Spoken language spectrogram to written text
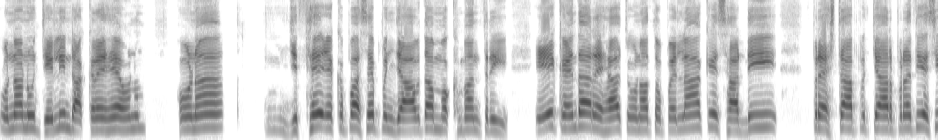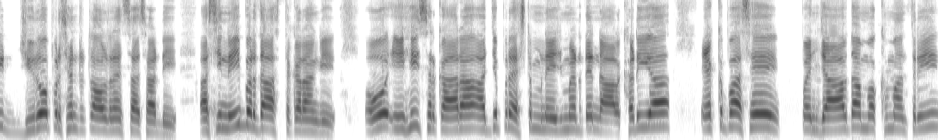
ਉਹਨਾਂ ਨੂੰ ਜੇਲ੍ਹੀਂ ਡੱਕ ਰਹੇ ਹਨ ਹੁਣ ਜਿੱਥੇ ਇੱਕ ਪਾਸੇ ਪੰਜਾਬ ਦਾ ਮੁੱਖ ਮੰਤਰੀ ਇਹ ਕਹਿੰਦਾ ਰਿਹਾ ਚੋਣਾਂ ਤੋਂ ਪਹਿਲਾਂ ਕਿ ਸਾਡੀ ਭ੍ਰਿਸ਼ਟਾਚਾਰ ਪ੍ਰਤੀ ਅਸੀਂ 0% ਟੋਲਰੈਂਸ ਆ ਸਾਡੀ, ਅਸੀਂ ਨਹੀਂ ਬਰਦਾਸ਼ਤ ਕਰਾਂਗੇ। ਉਹ ਇਹੀ ਸਰਕਾਰ ਆ, ਅੱਜ ਭ੍ਰਿਸ਼ਟ ਮੈਨੇਜਮੈਂਟ ਦੇ ਨਾਲ ਖੜੀ ਆ। ਇੱਕ ਪਾਸੇ ਪੰਜਾਬ ਦਾ ਮੁੱਖ ਮੰਤਰੀ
